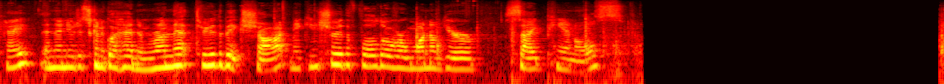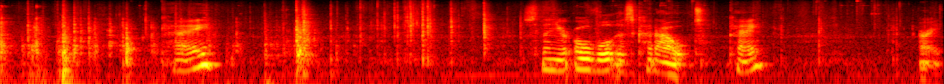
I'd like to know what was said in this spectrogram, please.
Okay, and then you're just going to go ahead and run that through the big shot, making sure to fold over one of your side panels. So then your oval is cut out. Okay. All right.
